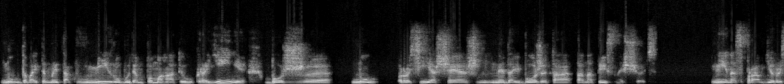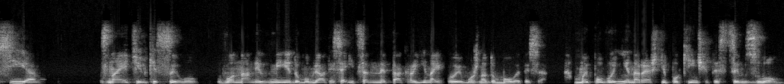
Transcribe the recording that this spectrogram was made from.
ну давайте ми так в міру будемо допомагати Україні, бо ж е, ну Росія ще ж не дай Боже та, та натисне щось. Ні, насправді Росія знає тільки силу. Вона не вміє домовлятися, і це не та країна, якою можна домовитися. Ми повинні нарешті покінчити з цим злом.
